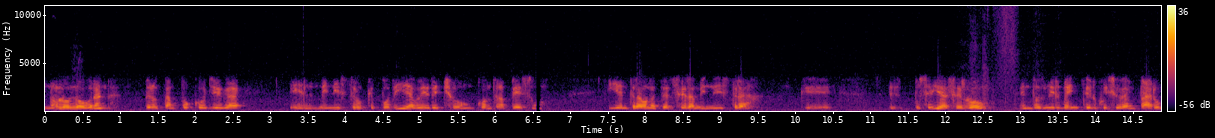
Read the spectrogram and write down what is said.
no lo logran, pero tampoco llega el ministro que podía haber hecho un contrapeso. Y entra una tercera ministra que pues ella cerró en 2020 el juicio de amparo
